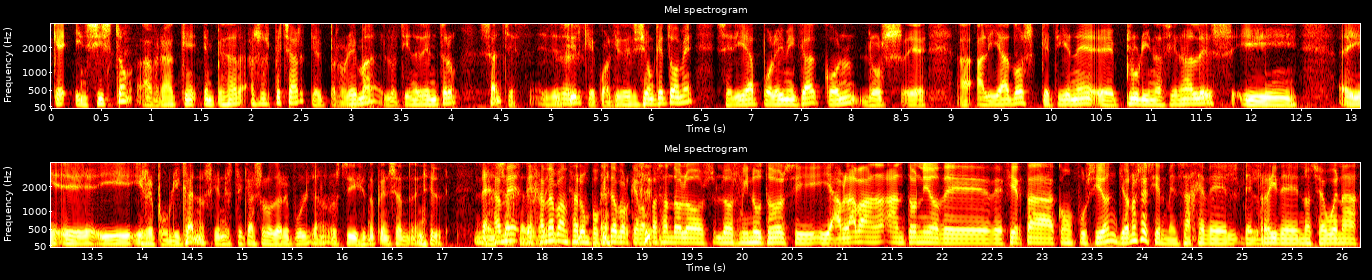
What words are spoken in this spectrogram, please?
que, insisto, habrá que empezar a sospechar que el problema lo tiene dentro Sánchez. Es decir, que cualquier decisión que tome sería polémica con los eh, aliados que tiene eh, plurinacionales y, e, y, republicanos, que en este caso lo de republicanos lo estoy diciendo pensando en el... Déjame, déjame avanzar un poquito porque van pasando los, los minutos y, hablaba Antonio de, de, cierta confusión. Yo no sé si el mensaje del, del rey de Nochebuena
